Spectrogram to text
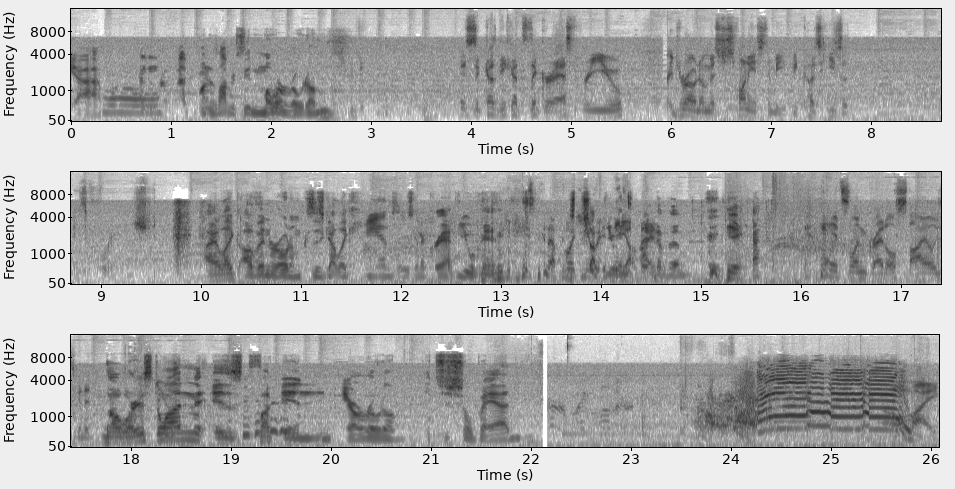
Yeah. Whoa. And the best one is obviously Mower Rotom. Is it because he cuts the grass for you? Rotom is just funniest to me because he's a. It's a fridge. I like Oven Rotom because he's got like hands that he's gonna grab you in. He's gonna put you in you the inside oven. of him. yeah. it's and Gretel style. He's gonna. The worst one is fucking Air Rotom. It's just so bad. Oh Hey! my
